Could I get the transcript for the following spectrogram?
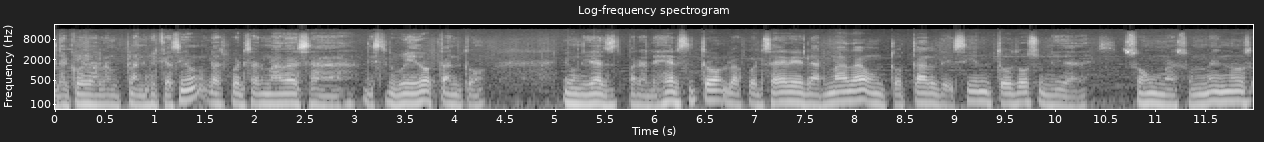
De acuerdo a la planificación, las Fuerzas Armadas ha distribuido tanto unidades para el Ejército, la Fuerza Aérea y la Armada, un total de 102 unidades. Son más o menos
